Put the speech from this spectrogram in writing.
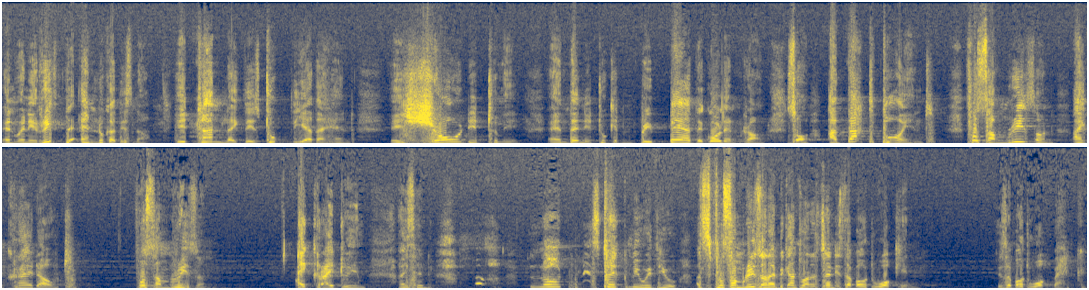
And when he reached the end, look at this now. He turned like this, took the other hand, he showed it to me, and then he took it and prepared the golden crown. So at that point, for some reason, I cried out. For some reason, I cried to him. I said, Lord, please take me with you. For some reason, I began to understand it's about walking. It's about walk back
